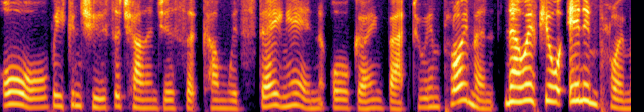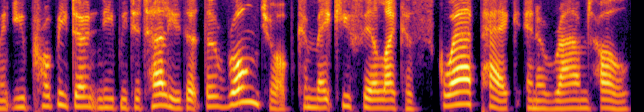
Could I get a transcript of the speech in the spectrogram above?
or we can choose the challenges that come with staying in or going back to employment. Now, if you're in employment, you probably don't need me to tell you that the wrong job can make you feel like a square peg in a round hole.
